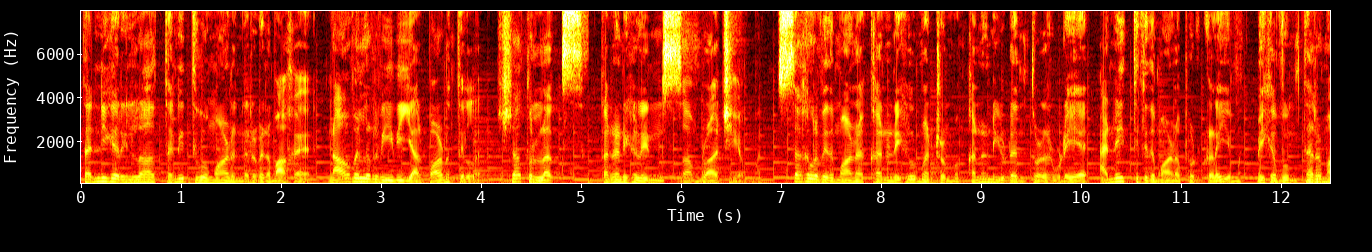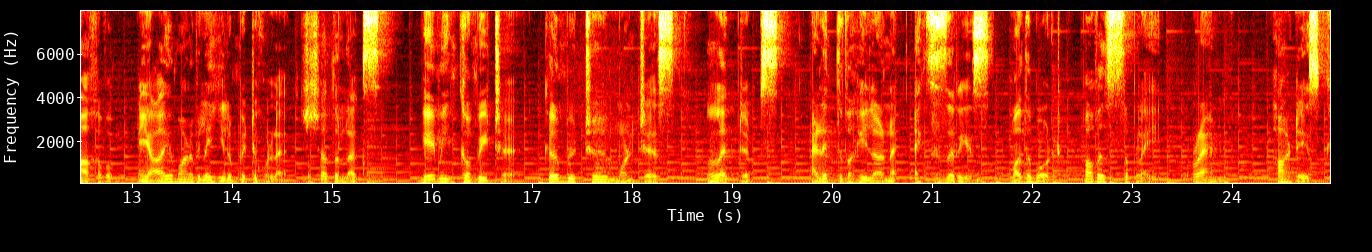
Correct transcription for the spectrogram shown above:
தன்னிகரில்லா தனித்துவமான நிறுவனமாக நாவலர் வீதி யாழ்ப்பாணத்தில் ஷாத்துல்லக்ஸ் கணனிகளின் சாம்ராஜ்யம். சகல விதமான கணனிகள் மற்றும் கணனியுடன் தொடர்புடைய அனைத்து விதமான பொருட்களையும் மிகவும் தரமாகவும் நியாயமான விலையிலும் பெற்றுக்கொள்ள ஷாத்துல்லக்ஸ் gaming computer computer monitors laptops அனைத்து வகையிலான accessories motherboard power supply RAM hard disk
